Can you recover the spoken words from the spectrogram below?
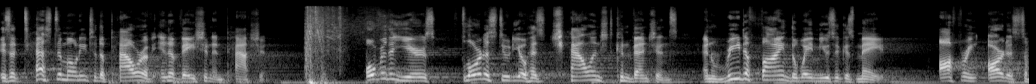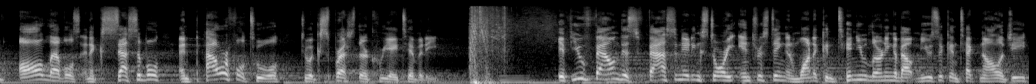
is a testimony to the power of innovation and passion. Over the years, Florida Studio has challenged conventions and redefined the way music is made, offering artists of all levels an accessible and powerful tool to express their creativity. If you found this fascinating story interesting and want to continue learning about music and technology,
